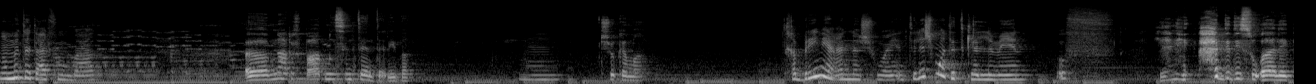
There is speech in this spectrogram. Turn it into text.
من متى تعرفون بعض؟ أه بنعرف بعض من سنتين تقريبا. شو كمان؟ خبريني عنه شوي. انت ليش ما تتكلمين؟ أوف. يعني حددي سؤالك.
